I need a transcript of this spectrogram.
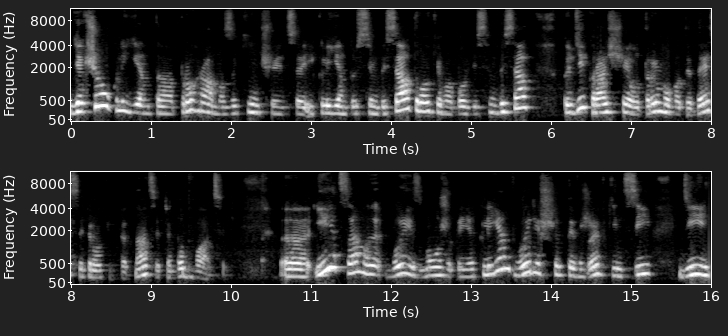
Якщо у клієнта програма закінчується і клієнту 70 років або 80, тоді краще отримувати 10 років, 15 або 20. І це ми, ви зможете як клієнт вирішити вже в кінці дії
